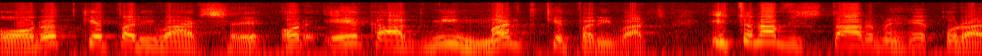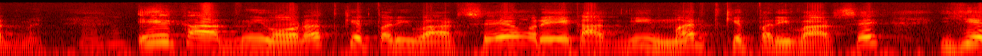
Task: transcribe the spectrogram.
औरत के परिवार से और एक आदमी मर्द के परिवार से। इतना विस्तार में है कुरान में। एक आदमी औरत के परिवार से और एक आदमी मर्द के परिवार से ये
